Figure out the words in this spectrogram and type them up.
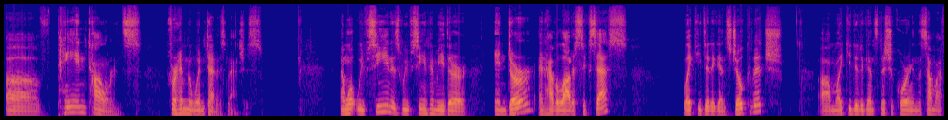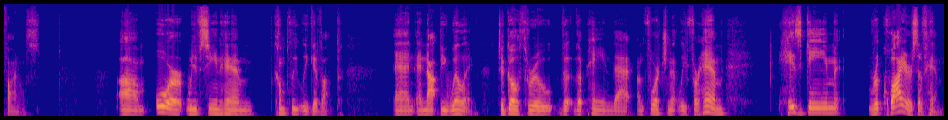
of pain tolerance for him to win tennis matches. And what we've seen is we've seen him either endure and have a lot of success, like he did against Djokovic, um, like he did against Nishikori in the semifinals. Um, or we've seen him completely give up and and not be willing to go through the, the pain that unfortunately for him his game requires of him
